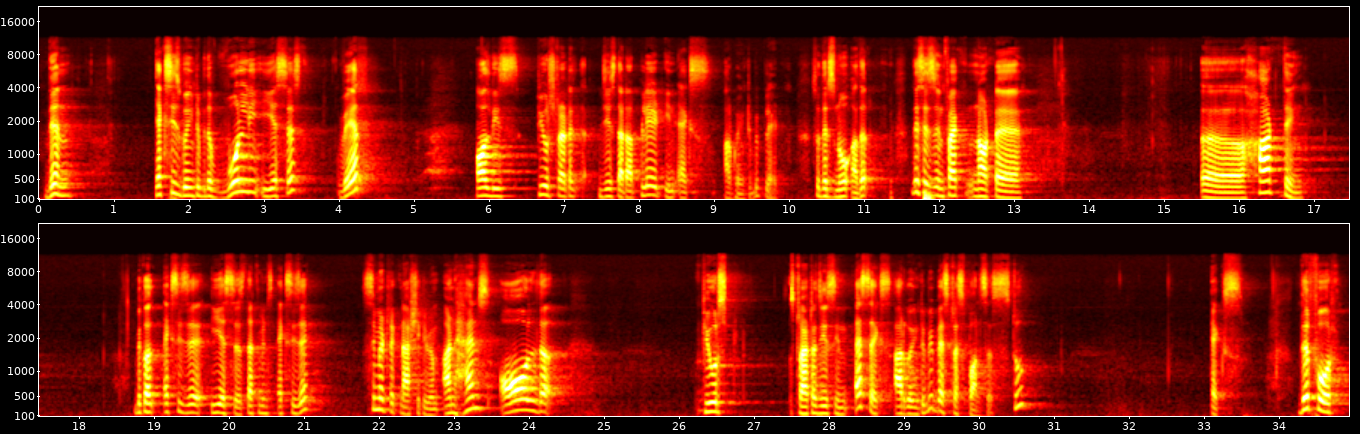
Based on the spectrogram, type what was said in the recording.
then x is going to be the only ESS where all these pure strategies that are played in x are going to be played. So, there is no other this is in fact not a, a hard thing because x is a ESS that means x is a symmetric Nash equilibrium and hence all the pure st strategies in Sx are going to be best responses to x. Therefore,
